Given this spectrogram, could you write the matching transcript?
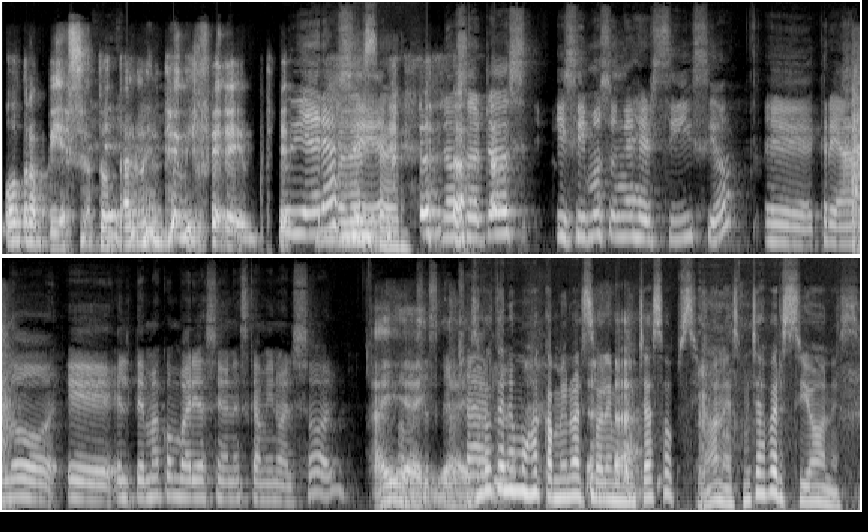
otra pieza totalmente diferente. Pudiera ser. Nosotros hicimos un ejercicio eh, creando eh, el tema con variaciones Camino al Sol. Ay, ay, Nosotros tenemos a Camino al Sol en muchas opciones, muchas versiones.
